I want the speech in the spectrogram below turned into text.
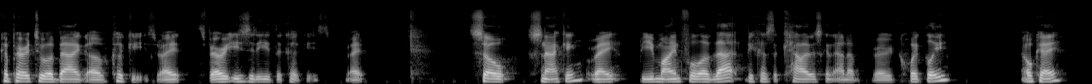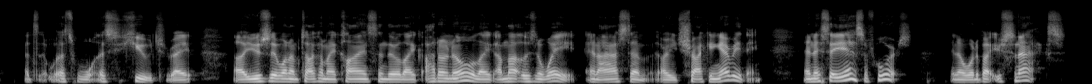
compared to a bag of cookies, right? It's very easy to eat the cookies, right? So snacking, right? Be mindful of that because the calories can add up very quickly. Okay, that's that's that's huge, right? Uh, usually when I'm talking to my clients and they're like, I don't know, like I'm not losing weight, and I ask them, Are you tracking everything? And they say, Yes, of course. You know, what about your snacks?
